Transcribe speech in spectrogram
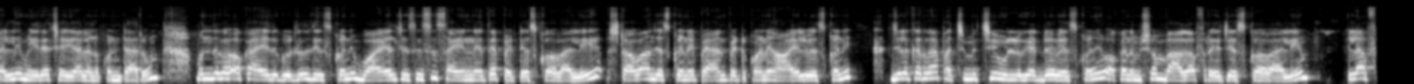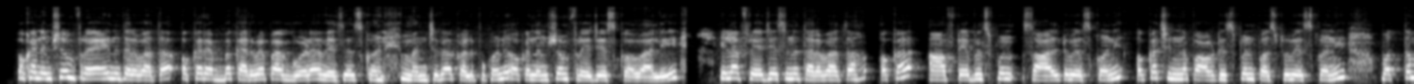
మళ్ళీ మీరే చేయాలనుకుంటారు. ముందుగా ఒక ఐదు గుడ్లు తీసుకొని బాయిల్ చేసేసి సైన్ అయితే పెట్టేసుకోవాలి. స్టవ్ ఆన్ చేసుకొని ప్యాన్ పెట్టుకొని ఆయిల్ వేసుకొని జీలకర్ర పచ్చిమిర్చి ఉల్లిగడ్డ వేసుకొని ఒక నిమిషం బాగా ఫ్రై చేసుకోవాలి. ఇలా ఒక నిమిషం ఫ్రై అయిన తర్వాత ఒక రెబ్బ కరివేపాకు కూడా వేసేసుకొని మంచిగా కలుపుకొని ఒక నిమిషం ఫ్రై చేసుకోవాలి. ఇలా ఫ్రై చేసిన తర్వాత ఒక హాఫ్ టేబుల్ స్పూన్ సాల్ట్ వేసుకొని ఒక చిన్న పావు టీ స్పూన్ పసుపు వేసుకొని మొత్తం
